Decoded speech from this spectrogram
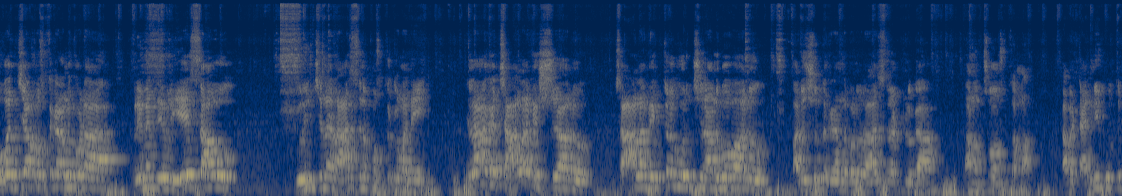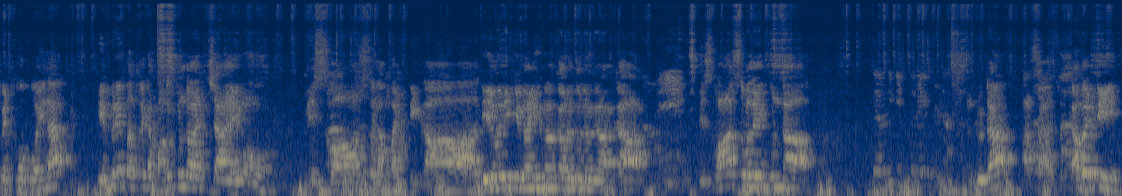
ఉపజ్యా పుస్తకాన్ని కూడా ప్రేమదేవుడు ఏ సావు గురించిన రాసిన పుస్తకం అని ఇలాగ చాలా విషయాలు చాలా వ్యక్తుల గురించిన అనుభవాలు పరిశుద్ధ గ్రంథములు రాసినట్లుగా మనం చూస్తున్నాం. కాబట్టి అన్ని గుర్తు పెట్టుకోకపోయినా ఎబ్రి పత్రిక పదకొండో అధ్యాయము విశ్వాసుల పట్టిక. దేవునికి మహిమ కలుగును గాక విశ్వాసం లేకుండా. అసాధ్యం. కాబట్టి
